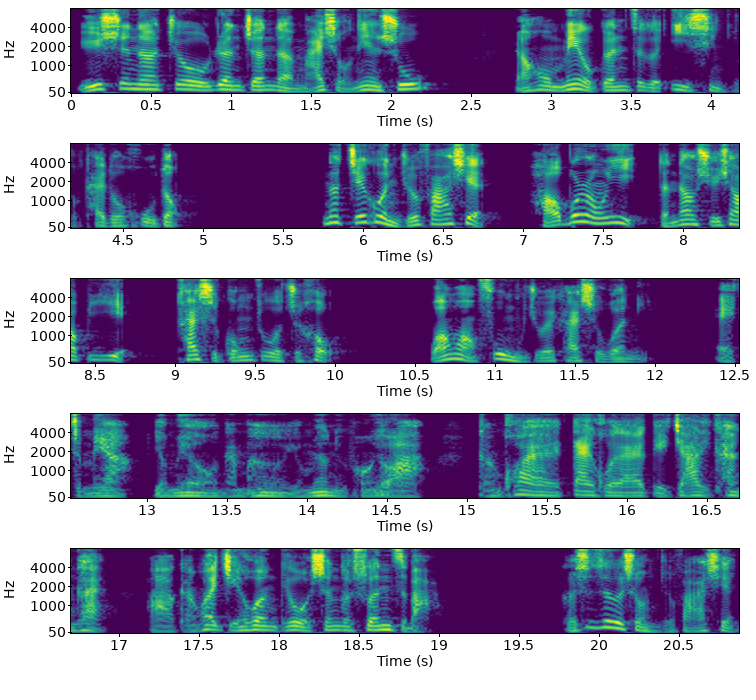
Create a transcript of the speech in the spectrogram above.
于是呢，就认真的埋首念书，然后没有跟这个异性有太多互动。那结果你就发现，好不容易等到学校毕业开始工作之后，往往父母就会开始问你：“哎，怎么样？有没有男朋友？有没有女朋友啊？赶快带回来给家里看看啊！赶快结婚，给我生个孙子吧！”可是这个时候你就发现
